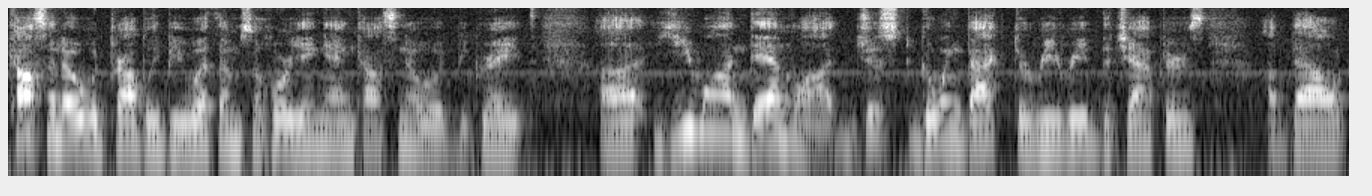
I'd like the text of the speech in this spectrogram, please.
Kasano would probably be with him, so Horyang and Kasano would be great. Uh, Yiwan Danwa, just going back to reread the chapters about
